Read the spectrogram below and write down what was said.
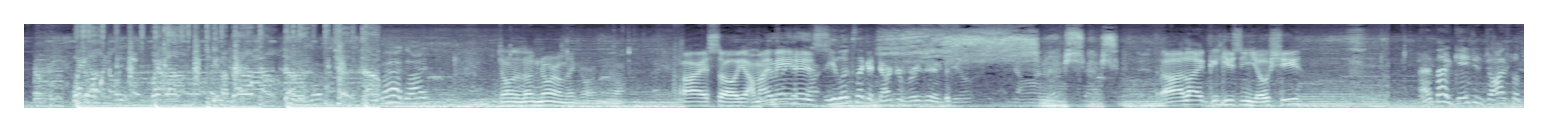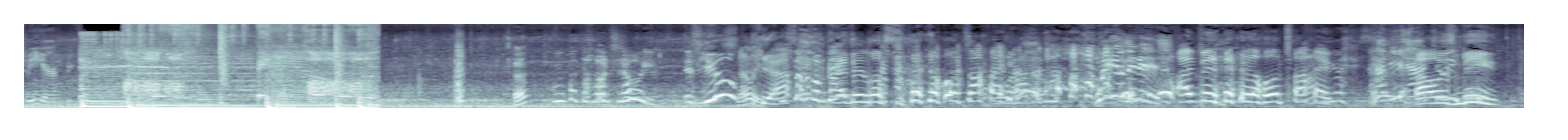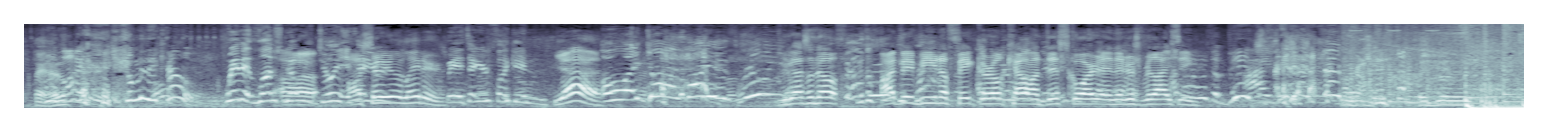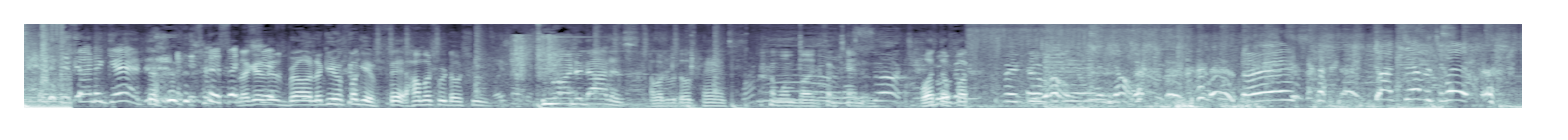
Don't ignore him. Ignore him. Alright, so yeah, my main is. He looks like a darker version of John. I like using Yoshi. I thought Gage and John are supposed to be here. Huh? Who the fuck is Lord Snowy? It's you? Snowy. Yeah. I've been lost the whole time. Wait a minute! I've been here the whole time. Have you That was me. Come to the account. Wait a minute, Love Snowy, Uh, Julian. Is I'll that show your, you later. Wait, is that your fucking? Yeah. Oh my God, Lions, really? You guys don't know. I've been being a fake girl account on Discord, and they're just realizing. Who's a bitch? Done again. Look at this, bro. Look at your fucking fit. How much were those shoes? Two hundred dollars. How much were those pants? One buck from ten. What the fuck? God damn, it's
